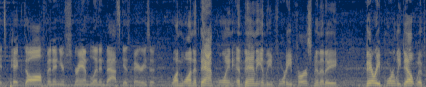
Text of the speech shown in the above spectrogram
It's picked off, and then you're scrambling, and Vasquez buries it. 1 1 at that point, and then in the 41st minute, a very poorly dealt with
